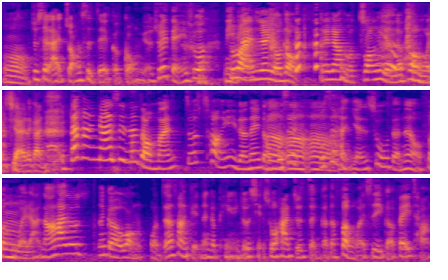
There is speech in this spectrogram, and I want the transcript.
嗯，就是来装饰这个公园。所以等于说，你突然之间有种 那叫什么庄严的氛围起来的感觉。但它应该是那种蛮就是创意的那种，不是不是很严肃的那种氛围啦。嗯、然后他就那个网网站上给那个评语就写说，它就整个的氛围是一个非常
